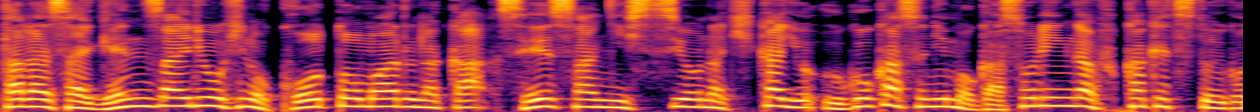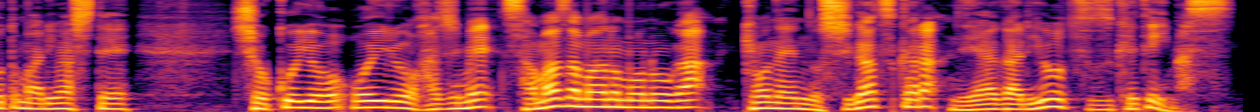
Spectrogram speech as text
ただでさえ原材料費の高騰もある中、生産に必要な機械を動かすにもガソリンが不可欠ということもありまして、食用オイルをはじめ様々なものが去年の4月から値上がりを続けています。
